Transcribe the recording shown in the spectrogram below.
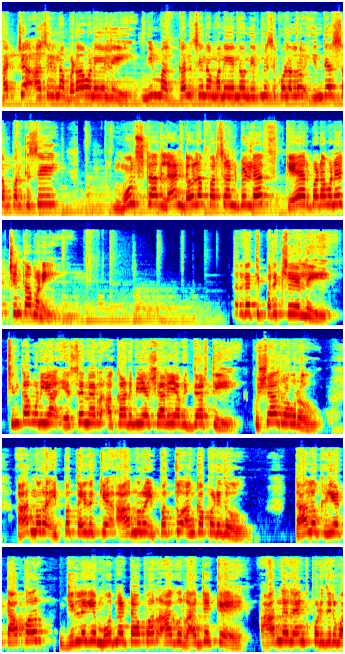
ಹಚ್ಚ ಹಸಿರಿನ ಬಡಾವಣೆಯಲ್ಲಿ ನಿಮ್ಮ ಕನಸಿನ ಮನೆಯನ್ನು ನಿರ್ಮಿಸಿಕೊಳ್ಳಲು ಹಿಂದೆ ಸಂಪರ್ಕಿಸಿ. Moon star land developers and builders KR ಬಡಾವಣೆ, ಚಿಂತಾಮಣಿ. ತರಗತಿ ಪರೀಕ್ಷೆಯಲ್ಲಿ ಚಿಂತಾಮಣಿಯ ಎಸ್ಎನ್ಆರ್ ಅಕಾಡೆಮಿಯ ಶಾಲೆಯ ವಿದ್ಯಾರ್ಥಿ ಕುಶಾಲ್ ರವರು ಆರುನೂರ ಇಪ್ಪತ್ತೈದಕ್ಕೆ ಆರುನೂರ ಇಪ್ಪತ್ತು ಅಂಕ ಪಡೆದು ತಾಲೂಕಿಗೆ ಟಾಪರ್, ಜಿಲ್ಲೆಗೆ ಮೂರನೇ ಟಾಪರ್ ಹಾಗೂ ರಾಜ್ಯಕ್ಕೆ ಆರನೇ ರ್ಯಾಂಕ್ ಪಡೆದಿರುವ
